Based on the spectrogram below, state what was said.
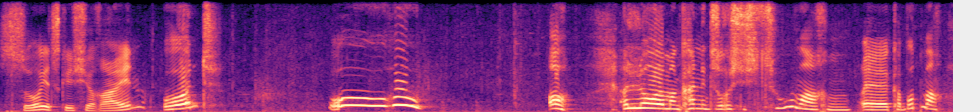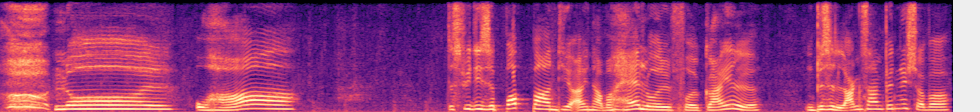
So, jetzt gehe ich hier rein. Und... Uhu. Oh. oh, lol, man kann jetzt so richtig zumachen. Äh, kaputt machen. Oh, lol. Oha. Das ist wie diese Bobbahn, die eine. Aber hey, lol, voll geil. Ein bisschen langsam bin ich, aber...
